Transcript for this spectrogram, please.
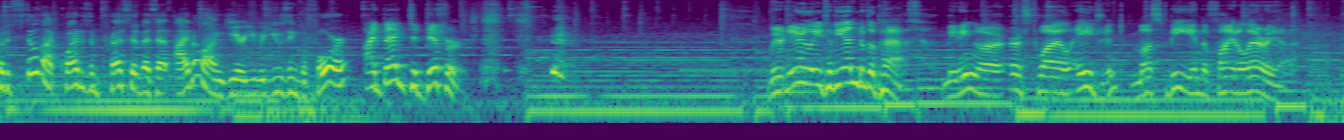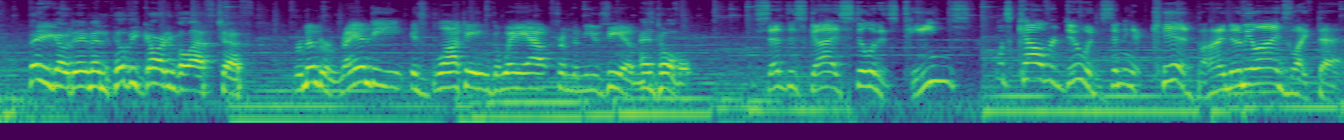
but it's still not quite as impressive as that Eidolon gear you were using before. I beg to differ. We're nearly to the end of the path, meaning our erstwhile agent must be in the final area. There you go, Damon. He'll be guarding the last chest. Remember, Randy is blocking the way out from the museum. And Toval. You said this guy's still in his teens? What's Calvard doing sending a kid behind enemy lines like that?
